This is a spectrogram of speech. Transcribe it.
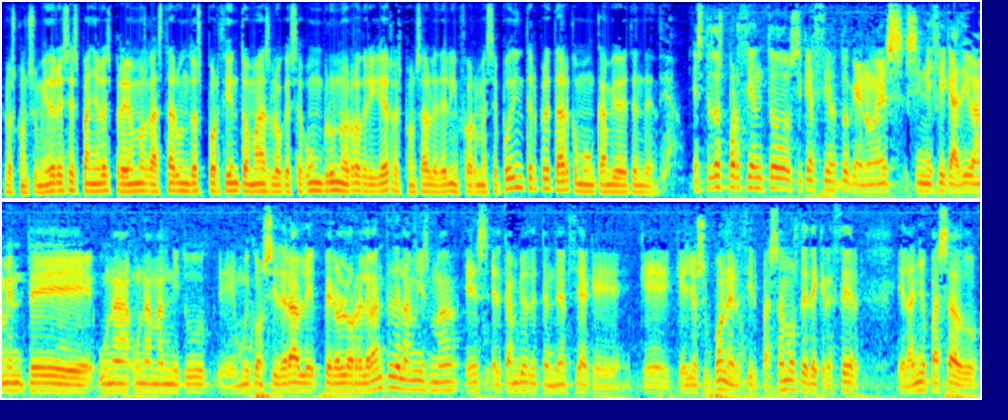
los consumidores españoles prevemos gastar un 2% más, lo que según Bruno Rodríguez, responsable del informe, se puede interpretar como un cambio de tendencia. Este 2% esto sí que es cierto que no es significativamente una, una magnitud eh, muy considerable, pero lo relevante de la misma es el cambio de tendencia que, que, que ello supone. Es decir, pasamos de decrecer el año pasado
